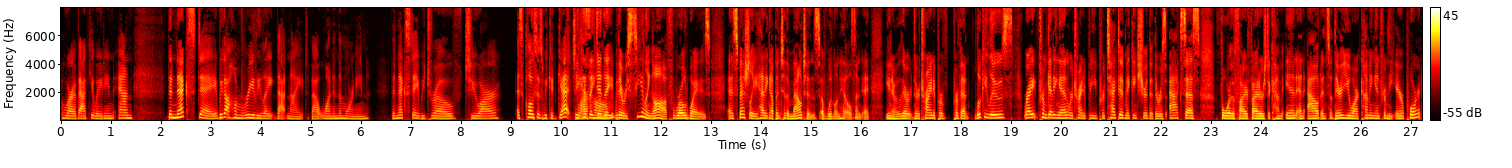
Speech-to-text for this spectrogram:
who are evacuating. And the next day we got home really late that night, about one in the morning. The next day we drove to our as close as we could get because they home. did they, they were sealing off roadways especially heading up into the mountains of woodland hills. And uh, you know they're they're trying to pre- prevent looky loos right from getting in. We're trying to be protective making sure that there is access for the firefighters to come in and out. And so there you are coming in from the airport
